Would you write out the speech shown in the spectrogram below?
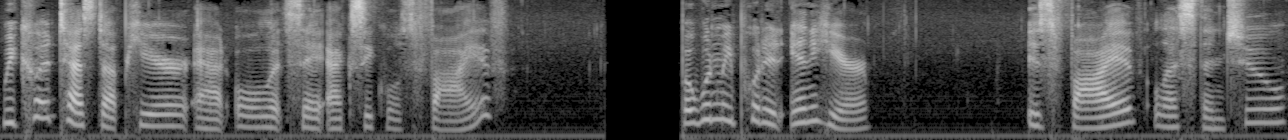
We could test up here at, oh, let's say x equals 5. But when we put it in here, is 5 less than 2?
